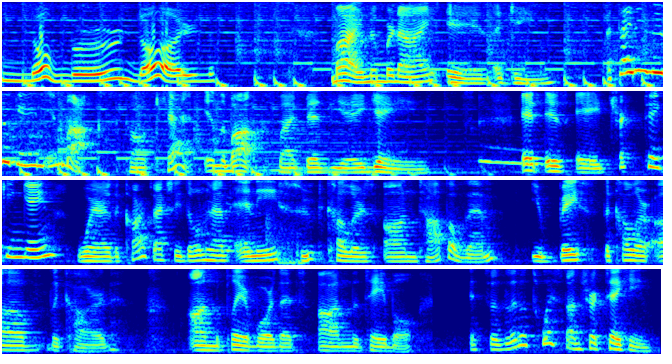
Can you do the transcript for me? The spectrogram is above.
Number nine. My number nine is a game, a tiny little game in a box called Cat in the Box by Bezier Games. It is a trick taking game where the cards actually don't have any suit colors on top of them. You base the color of the card on the player board that's on the table. It's a little twist on trick taking,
